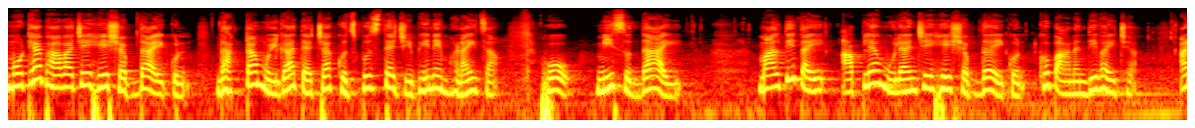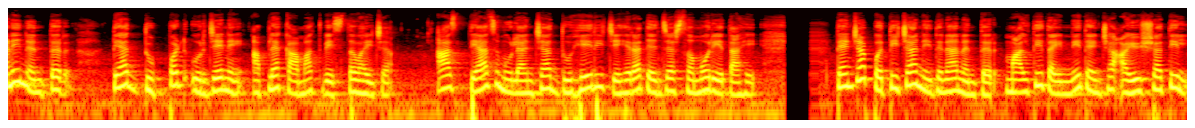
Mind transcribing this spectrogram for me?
मोठ्या भावाचे हे शब्द ऐकून धाकटा मुलगा त्याच्या कुजबुजत्या जिभेने म्हणायचा हो मी सुद्धा आई. मालतीताई आपल्या मुलांचे हे शब्द ऐकून खूप आनंदी व्हायच्या आणि नंतर त्या दुप्पट ऊर्जेने आपल्या कामात व्यस्त व्हायच्या. आज त्याच मुलांच्या दुहेरी चेहरा त्यांच्यासमोर येत आहे. त्यांच्या पतीच्या निधनानंतर मालतीताईंनी त्यांच्या आयुष्यातील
